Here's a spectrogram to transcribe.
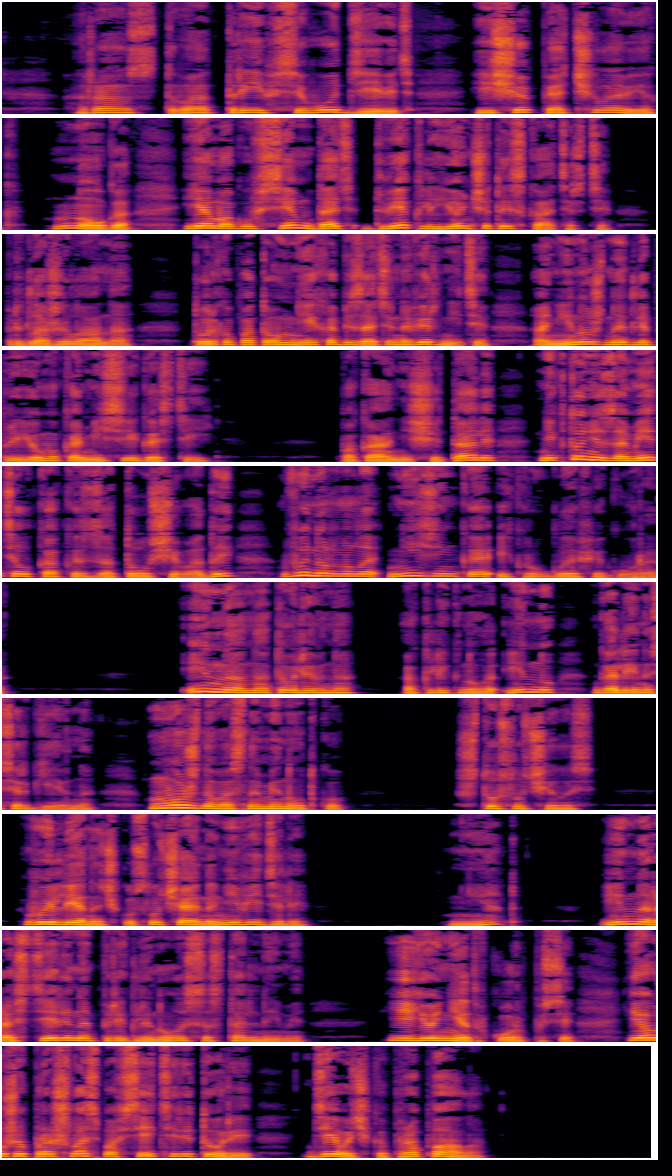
Раз, два, три, всего девять. Еще пять человек. Много. Я могу всем дать две клеенчатые скатерти, предложила она. Только потом мне их обязательно верните. Они нужны для приема комиссии гостей. Пока они считали, никто не заметил, как из-за толщи воды вынырнула низенькая и круглая фигура. «Инна Анатольевна», — окликнула Инну Галина Сергеевна, — «можно вас на минутку?» «Что случилось? Вы Леночку случайно не видели?» «Нет». Инна растерянно переглянулась с остальными. «Ее нет в корпусе. Я уже прошлась по всей территории. Девочка пропала.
